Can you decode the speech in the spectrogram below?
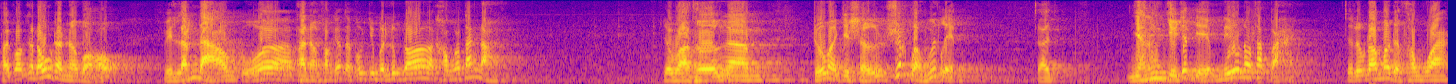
phải có cái đấu tranh nội bộ. Vì lãnh đạo của thành hội Phật giáo Thành phố Hồ Chí Minh lúc đó không có tán đồng. Rồi hòa thượng à, trưởng ban trị sự rất là quyết liệt. Rồi nhận chịu trách nhiệm nếu nó thất bại. Thì lúc đó mới được thông qua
